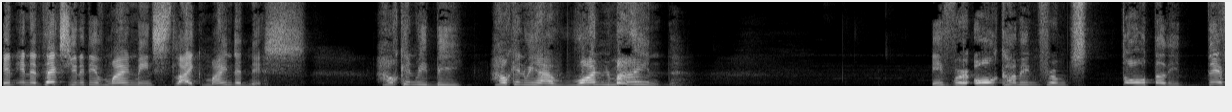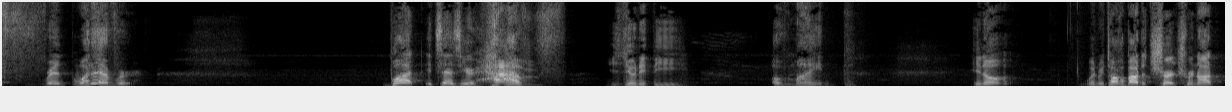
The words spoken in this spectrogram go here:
In, in the text, unity of mind means like mindedness. How can we be, how can we have one mind? If we're all coming from totally different whatever. But it says here, have unity of mind. You know, when we talk about a church, we're not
